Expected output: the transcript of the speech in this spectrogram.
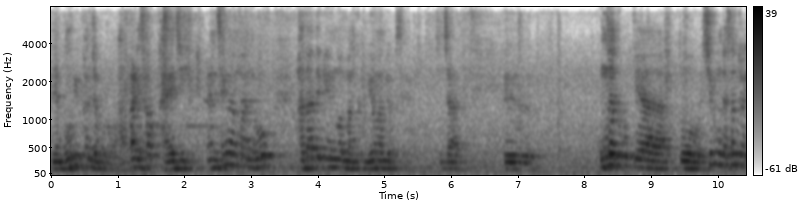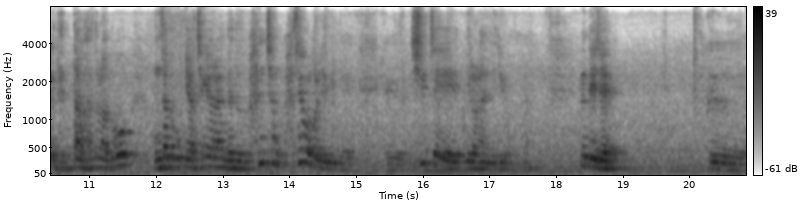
그냥 무비판적으로 아 빨리 사업 가야지 라는 생각만으로 받아들이는 것만큼 위험한 게 없어요. 진짜 그 공사도급 계약도 시공자 선정이 됐다고 하더라도 공사도급 계약 체결하는데도 한참 세월 걸리는 게 그 실제 일어난 일이거든요. 그런데 이제 그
